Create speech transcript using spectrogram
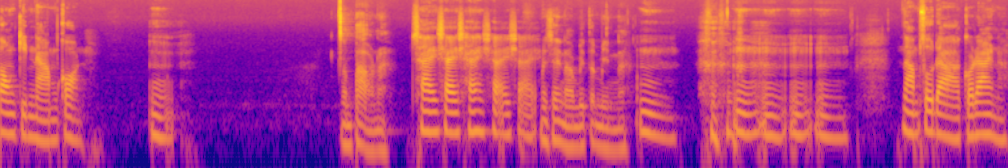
ลองกินน้ำก่อน อืมน้ำเปล่านะ ใช่ใช่ใช่ใช่ใช่ไม่ใช่น้ำวิตามินนะ อืม อืมอืมอืมอืมน้ำโซดาก็ได้นะ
